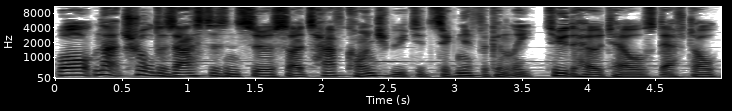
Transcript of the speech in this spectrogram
While natural disasters and suicides have contributed significantly to the hotel's death toll,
